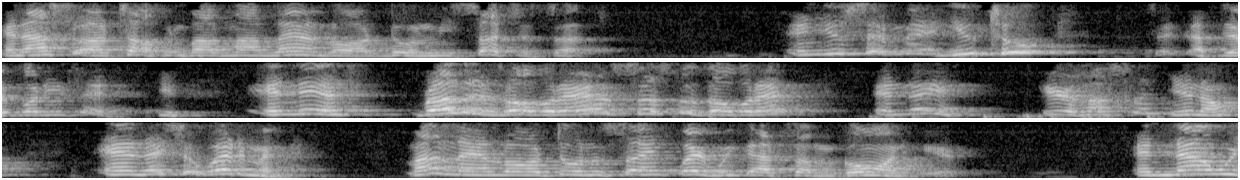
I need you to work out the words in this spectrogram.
And I started talking about my landlord doing me such and such. And you said, man, you too? That's what he said. And then brothers over there, sisters over there, and they here hustling, you know. And they said, wait a minute. My landlord doing the same way. We got something going here. And now we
